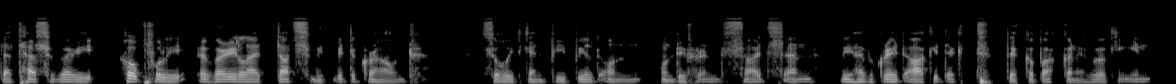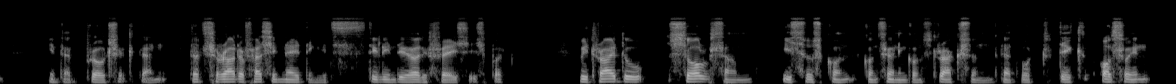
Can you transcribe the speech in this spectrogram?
that has a very, hopefully, a very light touch with, with the ground. So it can be built on, on different sites. And we have a great architect, Pekka Pakkanen, working in, in that project. And that's rather fascinating. It's still in the early phases, but we try to solve some issues con- concerning construction that would take also in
